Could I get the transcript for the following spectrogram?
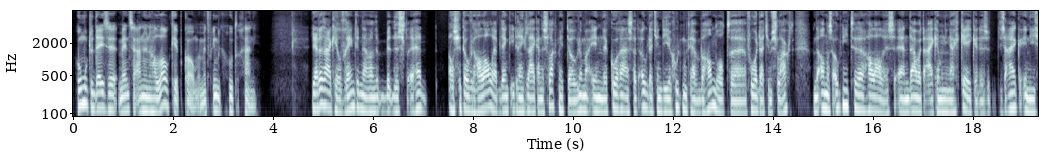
Hoe moeten deze mensen aan hun halalkip komen? Met vriendelijke groet, Gani. Ja, dat is eigenlijk heel vreemd. inderdaad, want de- hè, als je het over de halal hebt, denkt iedereen gelijk aan de slachtmethode. Maar in de Koran staat ook dat je een dier goed moet hebben behandeld eh, voordat je hem slacht. En anders ook niet eh, halal is. En daar wordt eigenlijk helemaal niet naar gekeken. Dus het is eigenlijk in die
